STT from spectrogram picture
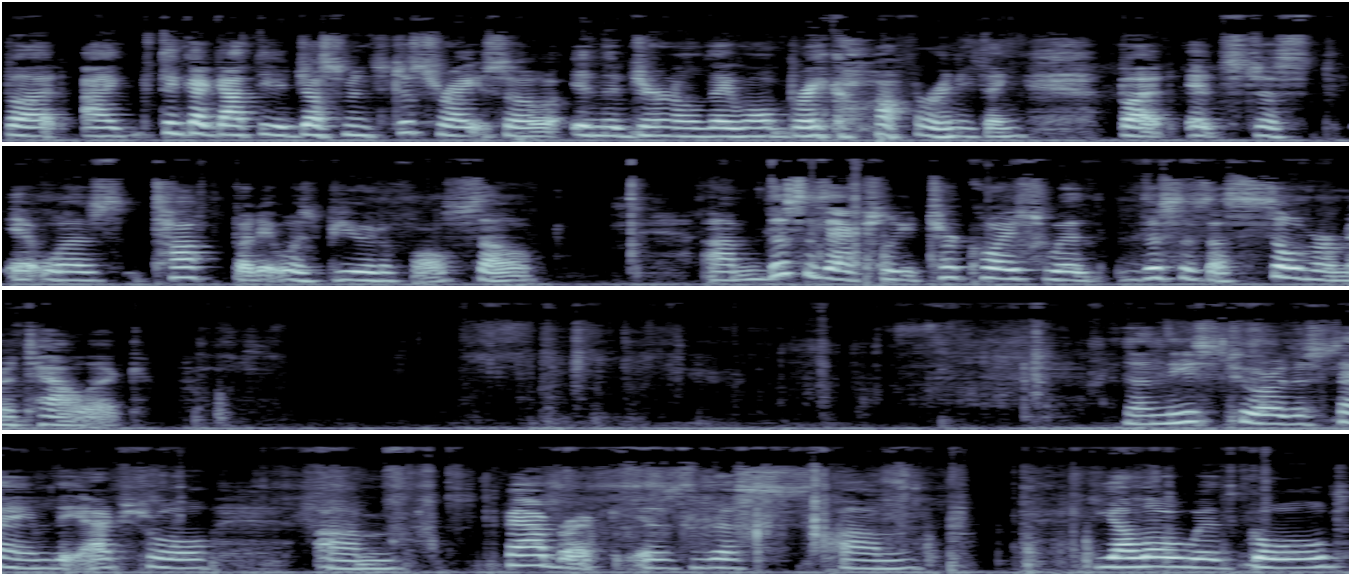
but I think I got the adjustments just right. So in the journal, they won't break off or anything, but it's just, it was tough, but it was beautiful. So um, this is actually turquoise with, this is a silver metallic. Then these two are the same. The actual um, fabric is this um, yellow with gold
